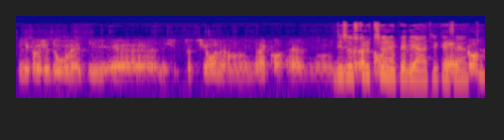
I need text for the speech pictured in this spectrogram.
le procedure di, eh, di situazione, mm, ecco, eh, di Disostruzione pediatrica, ecco, esatto.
